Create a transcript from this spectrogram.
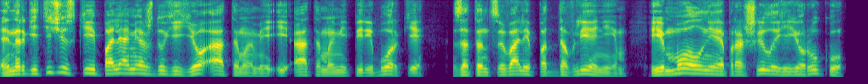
Энергетические поля между ее атомами и атомами переборки затанцевали под давлением, и молния прошила ее руку,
